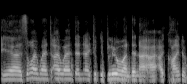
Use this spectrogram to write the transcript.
Yeah. So I went. I went and I took the blue, and then I. I, I kind of.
